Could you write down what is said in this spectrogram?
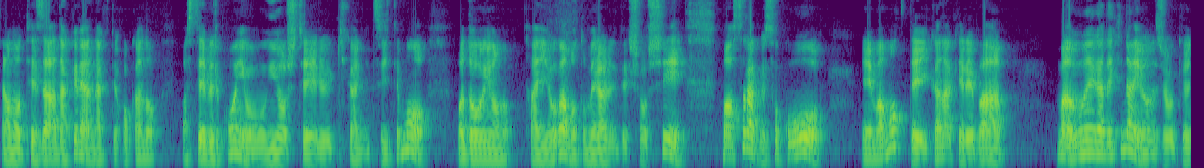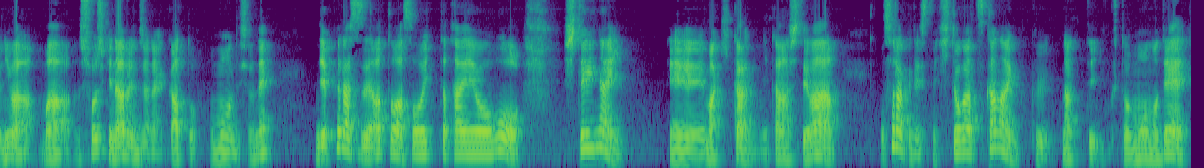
あの、テザーだけではなくて他のステーブルコインを運用している機関についても、まあ、同様の対応が求められるでしょうし、まあ、おそらくそこを守っていかなければ、まあ、運営ができないような状況には、まあ、正直なるんじゃないかと思うんですよね。で、プラス、あとはそういった対応をしていない、えー、まあ、機関に関しては、おそらくですね、人がつかなくなっていくと思うので、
